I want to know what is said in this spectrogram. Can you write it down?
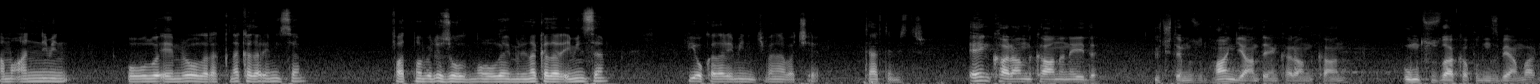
Ama annemin oğlu Emre olarak ne kadar eminsem, Fatma Belözoğlu'nun oğlu Emre ne kadar eminsem bir o kadar eminim ki Fenerbahçe tertemizdir. En karanlık anı neydi? 3 Temmuz'un hangi anda en karanlık anı? Umutsuzluğa kapıldığınız bir an var mı?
